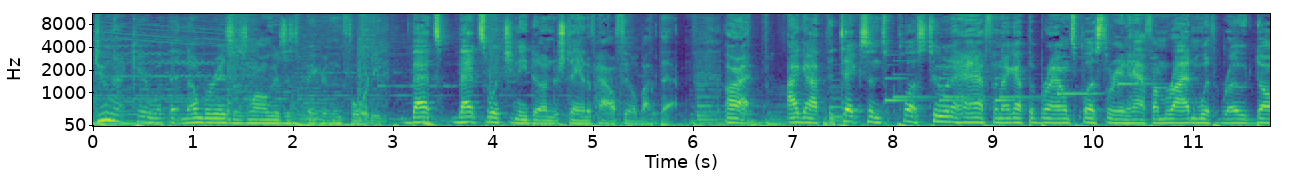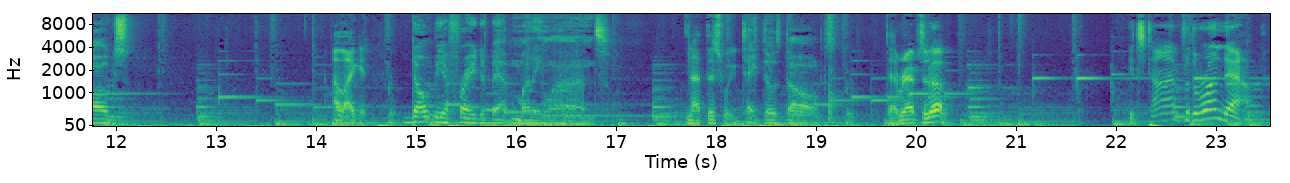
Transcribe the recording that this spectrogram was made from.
do not care what that number is as long as it's bigger than 40. That's that's what you need to understand of how I feel about that. All right. I got the Texans plus two and a half, and I got the Browns plus three and a half. I'm riding with road dogs. I like it. Don't be afraid to bet money lines. Not this week. Take those dogs. That wraps it up. It's time for the rundown.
